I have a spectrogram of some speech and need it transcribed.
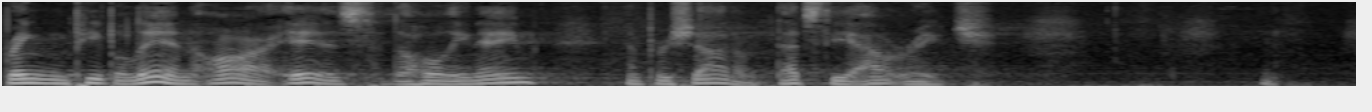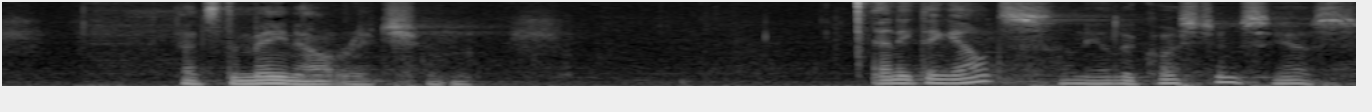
bringing people in are is the holy name and prasadam. That's the outreach. That's the main outreach. Mm-hmm. Anything else? Any other questions? Yes.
